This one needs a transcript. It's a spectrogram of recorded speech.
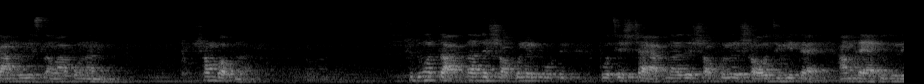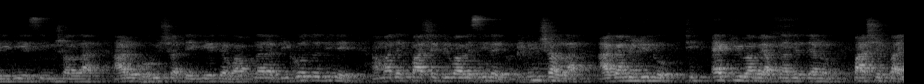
কামরুল ইসলাম আপন আমি সম্ভব না। শুধুমাত্র আপনাদের সকলের প্রচেষ্টায়, আপনাদের সকলের সহযোগিতায় আমরা এত দূর এগিয়েছি ইনশাল্লাহ আরও ভবিষ্যতে এগিয়ে যাব। আপনারা বিগত দিনে আমাদের পাশে যেভাবে ছিলেন, ইনশাল্লাহ আগামী দিনও ঠিক একইভাবে আপনাদের যেন পাশে পাই,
